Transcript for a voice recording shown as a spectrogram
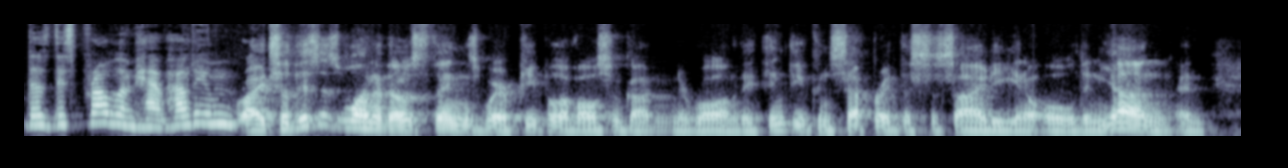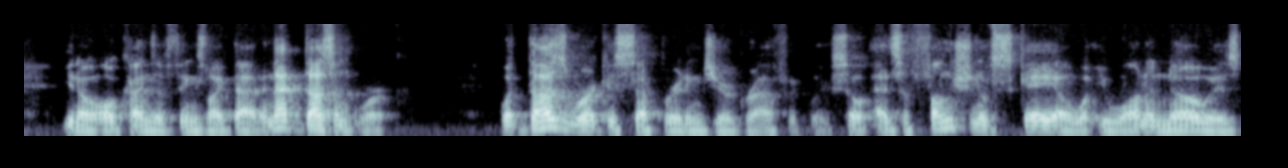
does this problem have? How do you? Right. So this is one of those things where people have also gotten it wrong. They think you can separate the society, you know, old and young and, you know, all kinds of things like that. And that doesn't work. What does work is separating geographically. So as a function of scale, what you want to know is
